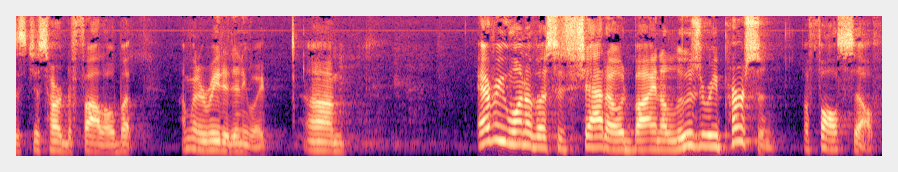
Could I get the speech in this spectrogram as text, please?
it's just hard to follow, but I'm going to read it anyway. Um, every one of us is shadowed by an illusory person, a false self.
